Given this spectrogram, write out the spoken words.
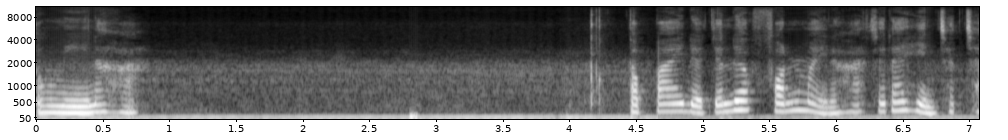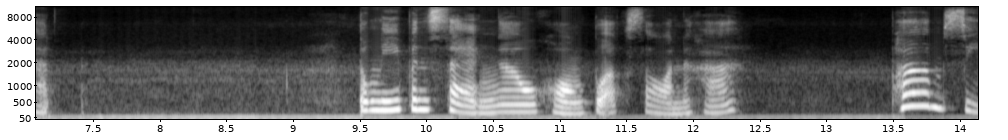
ตรงนี้นะคะ ต่อไปเดี๋ยวจะเลือกฟอนต์ใหม่นะคะ จะได้เห็นชัดๆ ตรงนี้เป็นแสงเงาของตัวอักษรนะคะ เพิ่มสี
